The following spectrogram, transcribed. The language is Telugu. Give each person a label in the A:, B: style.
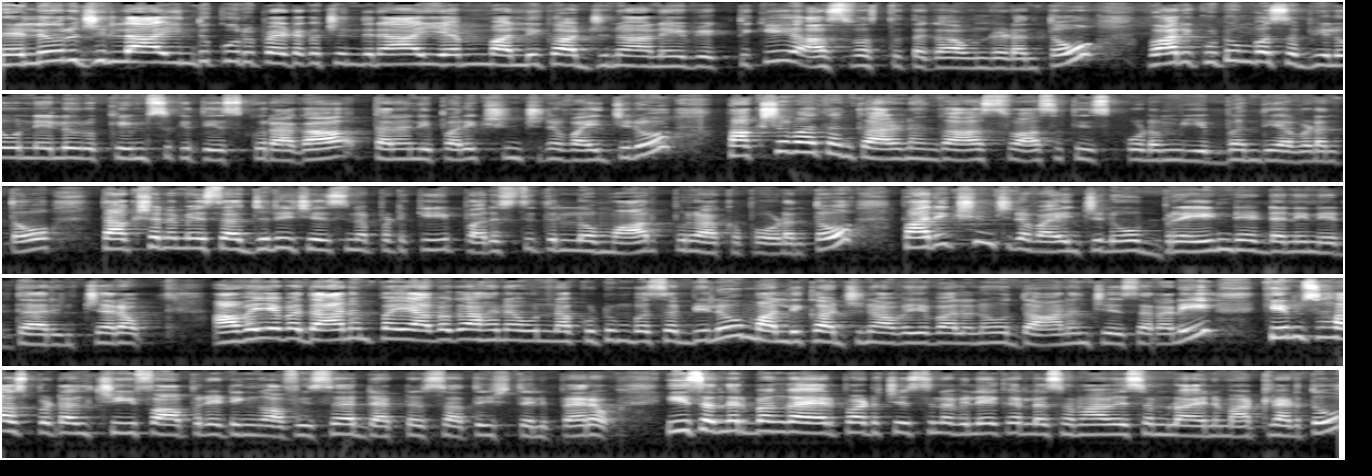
A: నెల్లూరు జిల్లా ఇందుకూరుపేటకు చెందిన ఎం మల్లికార్జున అనే వ్యక్తికి అస్వస్థతగా ఉండడంతో వారి కుటుంబ సభ్యులు నెల్లూరు కిమ్స్కి తీసుకురాగా తనని పరీక్షించిన వైద్యులు పక్షవాతం కారణంగా శ్వాస తీసుకోవడం ఇబ్బంది అవడంతో తక్షణమే సర్జరీ చేసినప్పటికీ పరిస్థితుల్లో మార్పు రాకపోవడంతో పరీక్షించిన వైద్యులు బ్రెయిన్ డెడ్ అని నిర్ధారించారు అవయవ దానంపై అవగాహన ఉన్న కుటుంబ సభ్యులు మల్లికార్జున అవయవాలను దానం చేశారని KIMS hospital chief operating officer doctor Satish తెలిపారు చేశారు ఈ సందర్భంగా ఏర్పాటు చేసిన విలేకరుల సమావేశంలో ఆయన మాట్లాడుతూ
